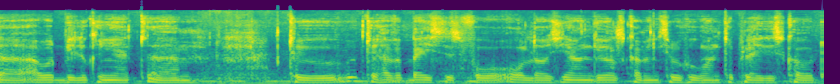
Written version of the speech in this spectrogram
uh, I would be looking at um, to to have a basis for all those young girls coming through who want to play this code.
